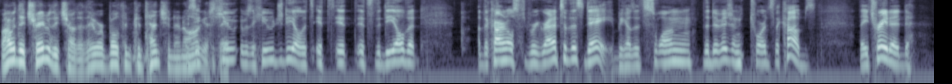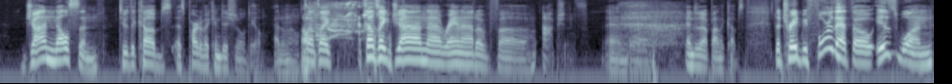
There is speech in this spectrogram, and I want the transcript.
Why would they trade with each other? They were both in contention in It August. it was a huge deal. It's it's it, it's the deal that the Cardinals regret it to this day because it swung the division towards the Cubs. They traded John Nelson to the Cubs as part of a conditional deal. I don't know. Oh. Sounds like sounds like John uh, ran out of uh, options and uh, ended up on the Cubs. The trade before that though is one.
